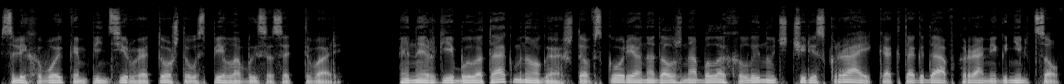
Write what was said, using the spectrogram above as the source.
с лихвой компенсируя то, что успела высосать тварь. Энергии было так много, что вскоре она должна была хлынуть через край, как тогда в храме гнильцов.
